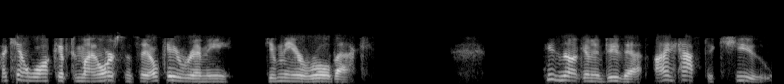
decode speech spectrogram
I can't walk up to my horse and say, okay, Remy, give me a rollback. He's not going to do that. I have to cue.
